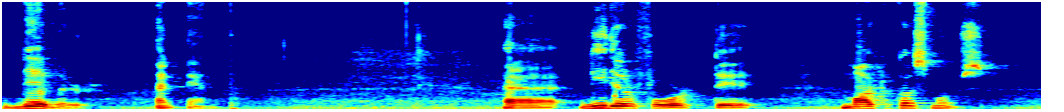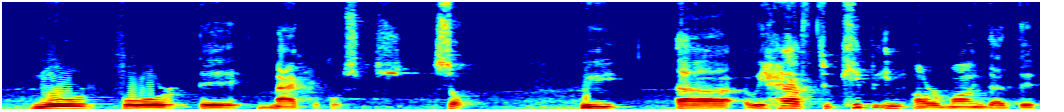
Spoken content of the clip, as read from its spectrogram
never an end. Uh, neither for the microcosmos nor for the macrocosmos. So we uh, we have to keep in our mind that the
